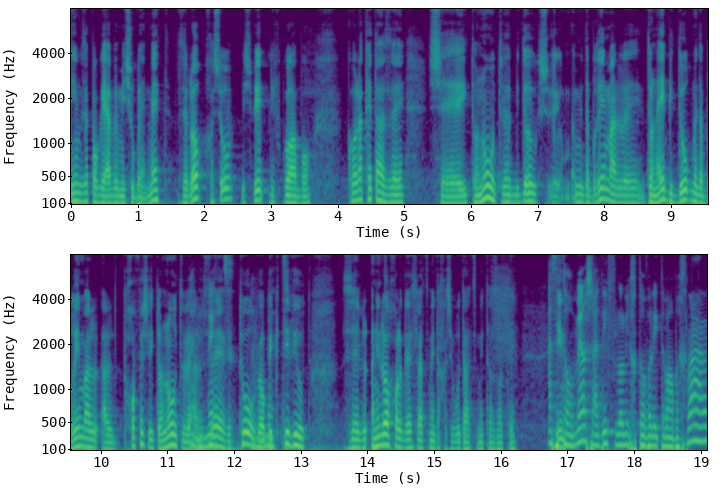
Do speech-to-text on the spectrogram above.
אם זה פוגע במישהו באמת, זה לא חשוב בשביל לפגוע בו. כל הקטע הזה שעיתונות ובידור, מדברים על, עיתונאי בידור מדברים על, על חופש עיתונות ועל אמת, זה, וטור. ואובייקטיביות. זה, אני לא יכול לגייס לעצמי את החשיבות העצמית הזאת. אז אם- אתה אומר שעדיף לא לכתוב על איתמר בכלל,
